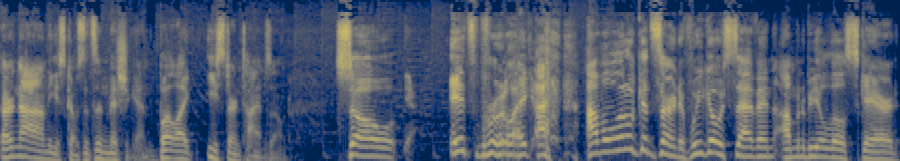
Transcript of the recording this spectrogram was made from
or not on the East Coast. It's in Michigan, but like Eastern time zone. So yeah it's brutal. Like I, I'm a little concerned. If we go seven, I'm going to be a little scared.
